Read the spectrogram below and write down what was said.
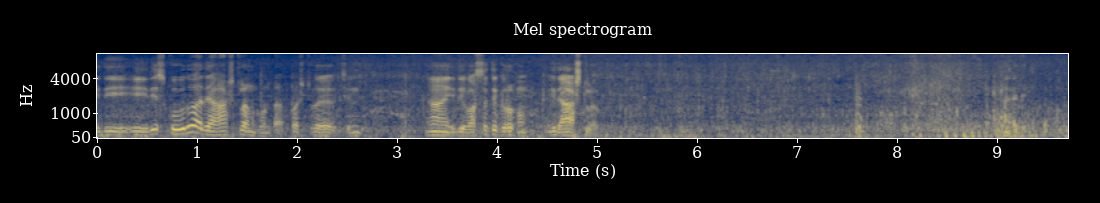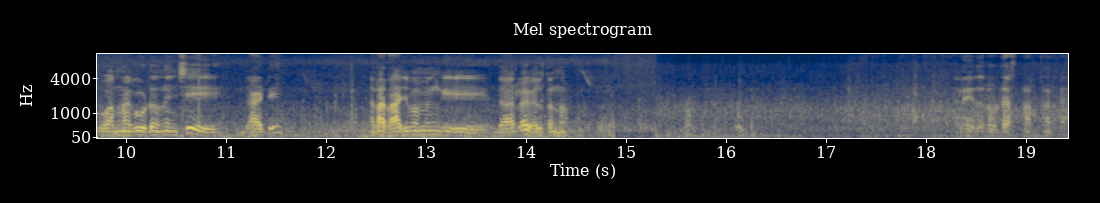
ఇది ఇది స్కూలు అది హాస్టల్ అనుకుంటా ఫస్ట్ వచ్చింది ఇది వసతి గృహం ఇది హాస్టల్. అది వర్ణగూడెం నుంచి దాటి అలా రాజమమ్మింగి దారిలో వెళ్తున్నాం. అలా ఏదో రోడ్డు వేస్తున్నట్టున్నారా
